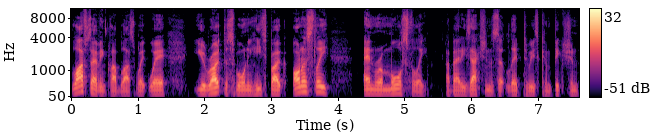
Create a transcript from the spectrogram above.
Lifesaving Club last week, where you wrote this morning he spoke honestly and remorsefully about his actions that led to his conviction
